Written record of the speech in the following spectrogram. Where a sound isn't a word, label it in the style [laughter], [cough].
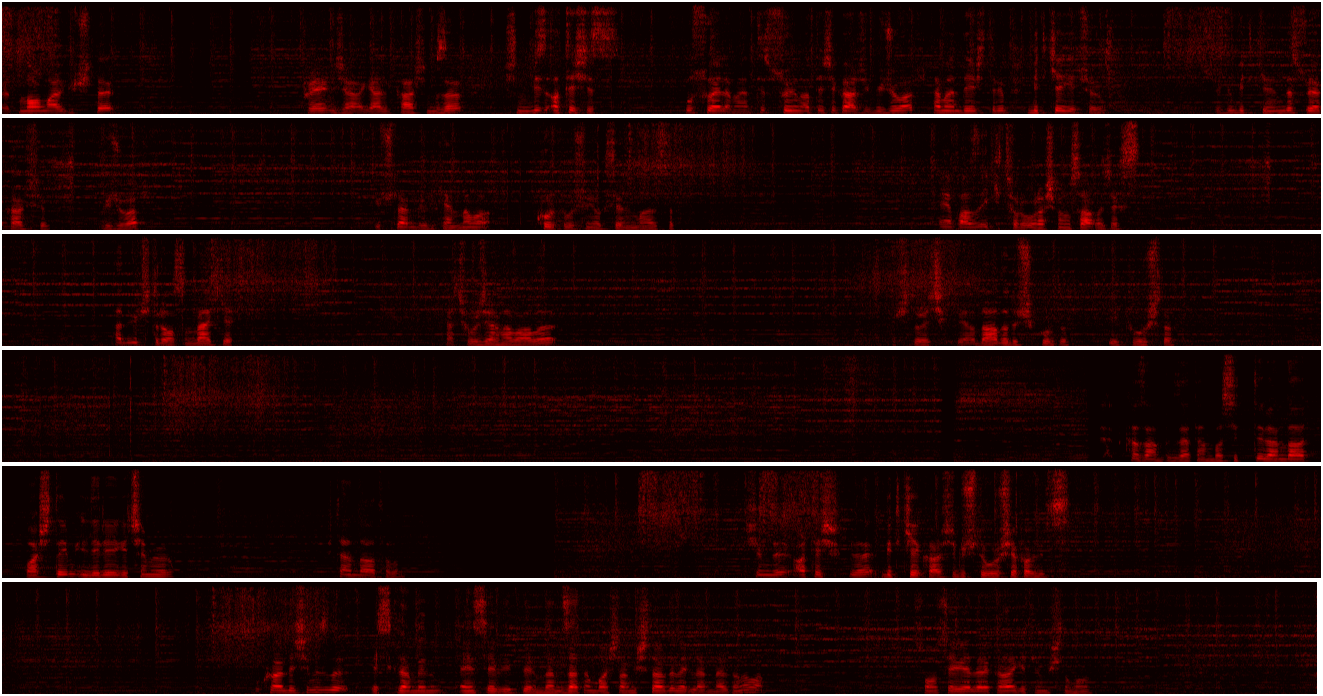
Evet normal güçte Prenja geldi karşımıza. Şimdi biz ateşiz. Bu su elementi. Suyun ateşe karşı gücü var. Hemen değiştirip bitkiye geçiyorum. Çünkü bitkinin de suya karşı gücü var. Güçlendirdi kendini ama kurtuluşun yok senin maalesef. En fazla iki tur uğraşmamı sağlayacaksın. Hadi 3 tur olsun belki. Kaç vuracağına bağlı. 3 lira çıktı ya. Daha da düşük vurdu ilk vuruşta. Evet kazandık zaten basitti. Ben daha baştayım. ileriye geçemiyorum. Bir tane daha atalım. Şimdi ateşle bitkiye karşı güçlü vuruş yapabiliriz. Kardeşimiz de eskiden benim en sevdiklerimden. Zaten başlangıçlarda verilenlerden ama son seviyelere kadar getirmiştim onu.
